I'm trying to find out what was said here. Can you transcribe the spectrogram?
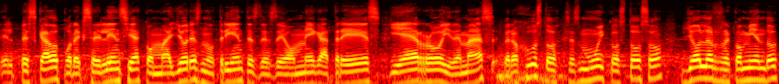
el pescado por excelencia con mayores nutrientes desde omega 3, hierro y demás, pero justo es muy costoso. Yo les recomiendo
